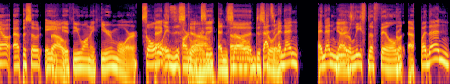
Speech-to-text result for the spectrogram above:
out episode eight So- if you want to hear more. Soul Beck's is destroyed, artistic, and so uh, that's destroyed. and then and then Yeah, we it's- released the film. But then,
